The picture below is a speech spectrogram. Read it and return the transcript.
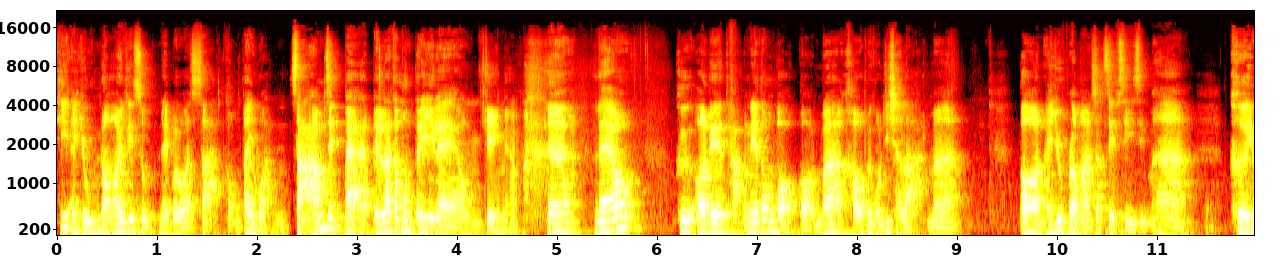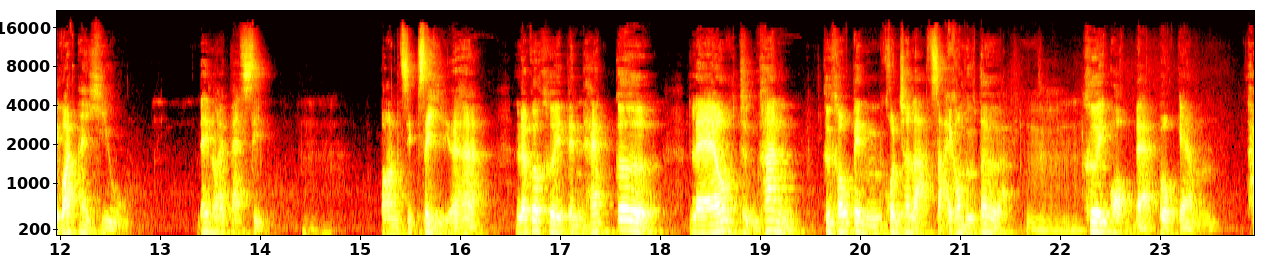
ที่อายุน้อยที่สุดในประวัติศาสตร์ของไต้หวัน 38 เป็นรัฐมนตรีแล้ว เก่งนะครับนะแล้วคือออเดย์ถังเนี่ยต้องบอกก่อนว่าเขาเป็นคนที่ฉลาดมาก ตอนอายุประมาณสักสิบสี่สิบห้าเคยวัด IQ ได้ร้อยแปดสิบตอนสิบสี่นะฮะ แล้วก็เคยเป็นแฮกเกอร์ แล้วถึงขั้นคือเขาเป็นคนฉลาดสายคอมพิวเตอร์อะเคยออกแบบโปรแกรมท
